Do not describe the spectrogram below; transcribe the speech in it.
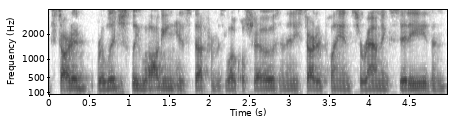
started religiously logging his stuff from his local shows, and then he started playing surrounding cities and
